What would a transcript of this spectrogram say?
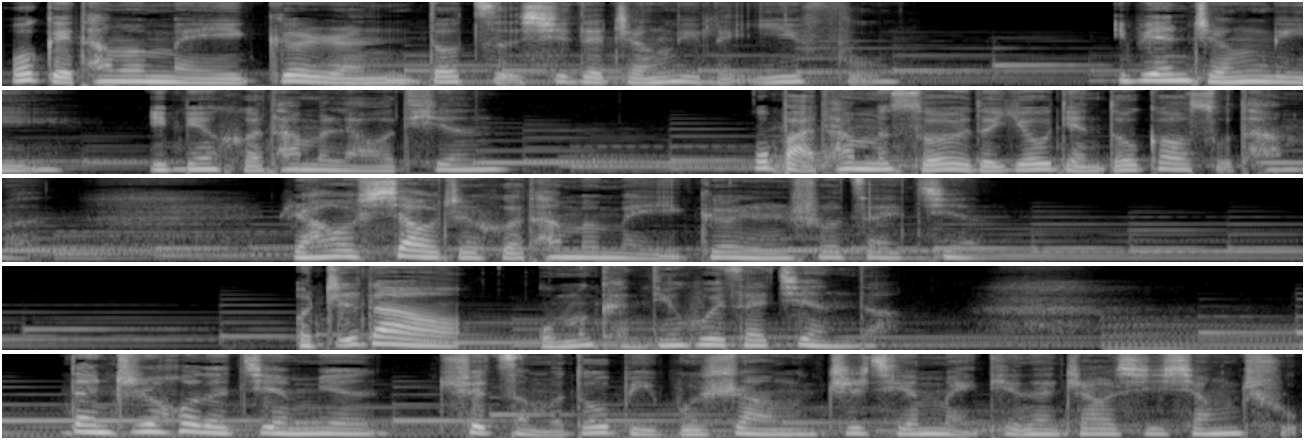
我给他们每一个人都仔细地整理了衣服，一边整理一边和他们聊天。我把他们所有的优点都告诉他们，然后笑着和他们每一个人说再见。我知道我们肯定会再见的，但之后的见面却怎么都比不上之前每天的朝夕相处。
